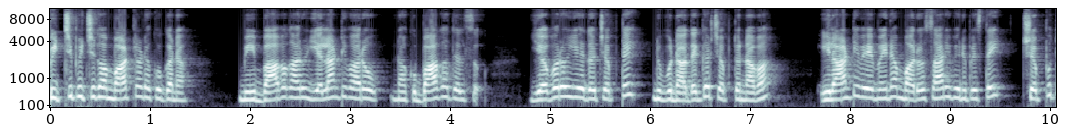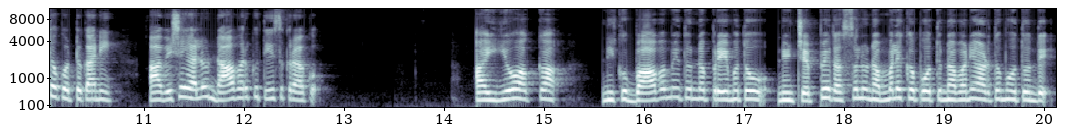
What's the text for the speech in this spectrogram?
పిచ్చి పిచ్చిగా మాట్లాడకు గనా. మీ బావగారు ఎలాంటివారో నాకు బాగా తెలుసు. ఎవరో ఏదో చెప్తే నువ్వు నా దగ్గర చెప్తున్నావా? ఇలాంటివేమైనా మరోసారి వినిపిస్తే చెప్పుతో కొట్టు కానీ ఆ విషయాలు నా వరకు తీసుకురాకు. అయ్యో అక్క నీకు బావ మీదున్న ప్రేమతో నేను చెప్పేది అస్సలు నమ్మలేకపోతున్నావని అర్థమవుతుంది.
